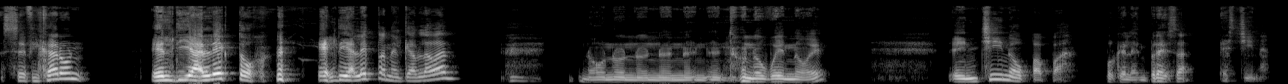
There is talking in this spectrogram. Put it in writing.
¿Se fijaron el dialecto? ¿El dialecto en el que hablaban? No, no, no, no, no, no, no, no, bueno, ¿eh? En chino, papá, porque la empresa es china.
